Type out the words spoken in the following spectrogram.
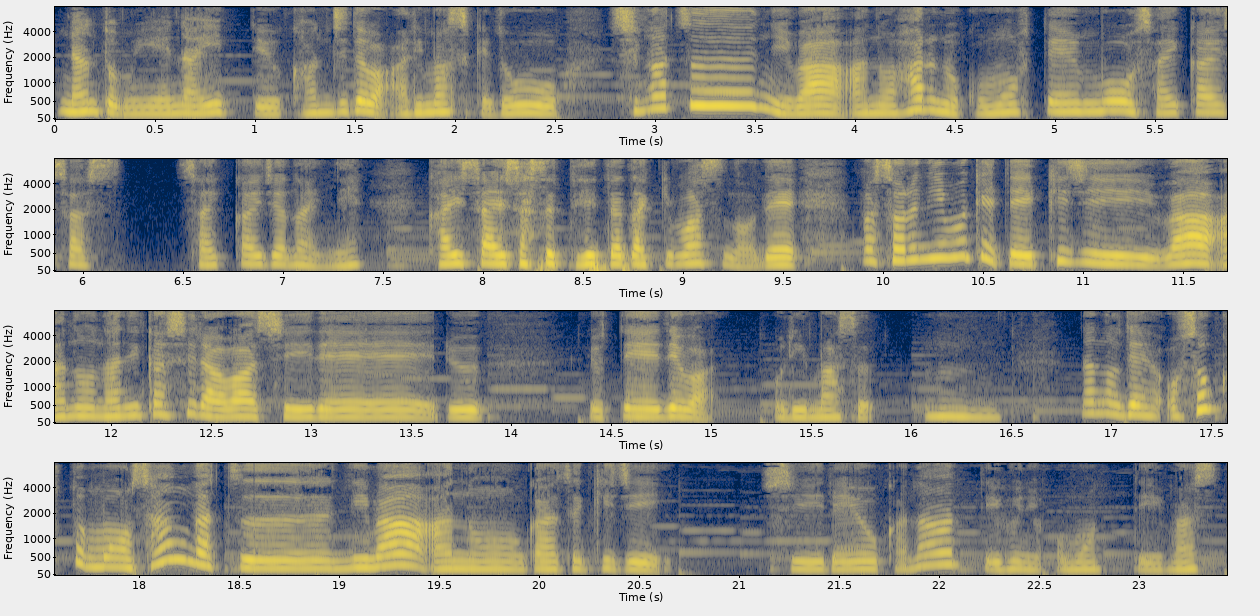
何とも言えないっていう感じではありますけど、4月には、あの、春のコモフ展を再開させ再開じゃないね、開催させていただきますので、まあ、それに向けて記事は、あの、何かしらは仕入れる予定ではおります。うん。なので、遅くとも3月には、あの、ガーゼ生地仕入れようかなっていうふうに思っています。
